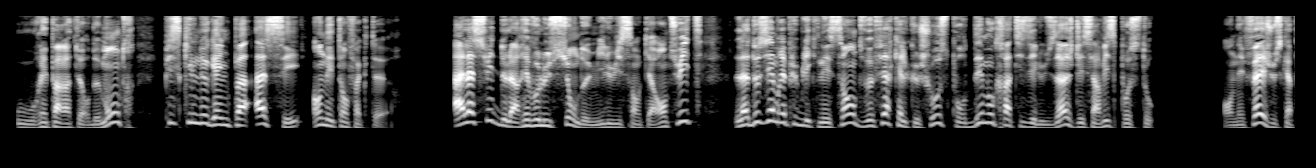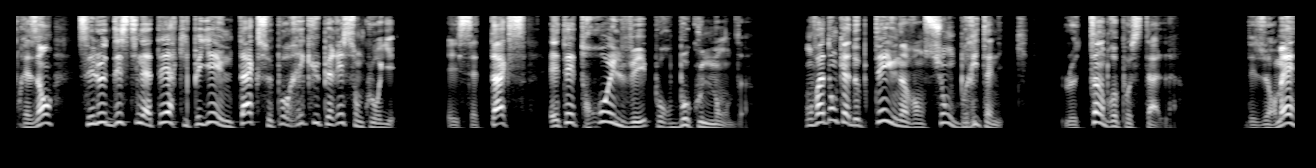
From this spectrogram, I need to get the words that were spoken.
ou réparateur de montres, puisqu'il ne gagne pas assez en étant facteur. À la suite de la Révolution de 1848, la Deuxième République naissante veut faire quelque chose pour démocratiser l'usage des services postaux. En effet, jusqu'à présent, c'est le destinataire qui payait une taxe pour récupérer son courrier. Et cette taxe était trop élevée pour beaucoup de monde. On va donc adopter une invention britannique, le timbre postal. Désormais,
